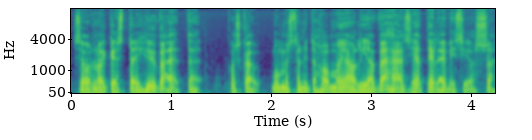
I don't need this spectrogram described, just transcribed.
se on oikeastaan hyvä, että koska mun mielestä niitä homoja on liian vähän siellä televisiossa.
